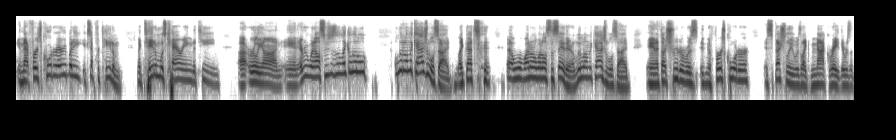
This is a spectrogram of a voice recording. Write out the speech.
in that first quarter, everybody except for Tatum, like Tatum was carrying the team uh, early on, and everyone else was just like a little, a little on the casual side. Like that's, uh, I don't know what else to say there. A little on the casual side. And I thought Schroeder was in the first quarter, especially, was like not great. There was a,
